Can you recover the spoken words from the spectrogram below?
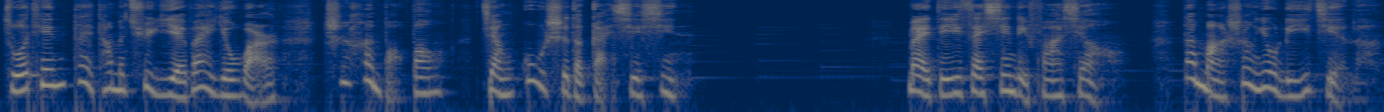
昨天带他们去野外游玩、吃汉堡包、讲故事的感谢信。麦迪在心里发笑，但马上又理解了，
